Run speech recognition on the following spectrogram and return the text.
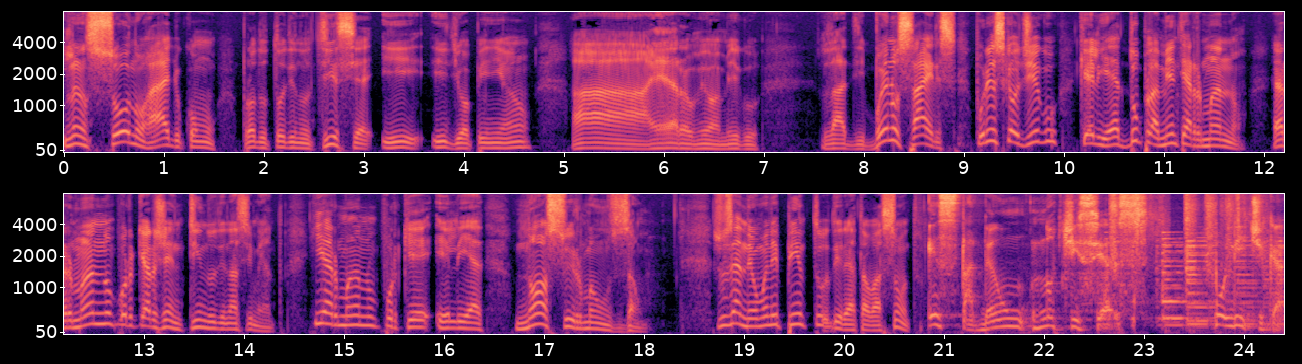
lançou no rádio como produtor de notícia e, e de opinião, ah, era o meu amigo lá de Buenos Aires. Por isso que eu digo que ele é duplamente hermano. Hermano porque é argentino de nascimento e hermano porque ele é nosso irmãozão. José Neumann e Pinto, direto ao assunto. Estadão Notícias. Política.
